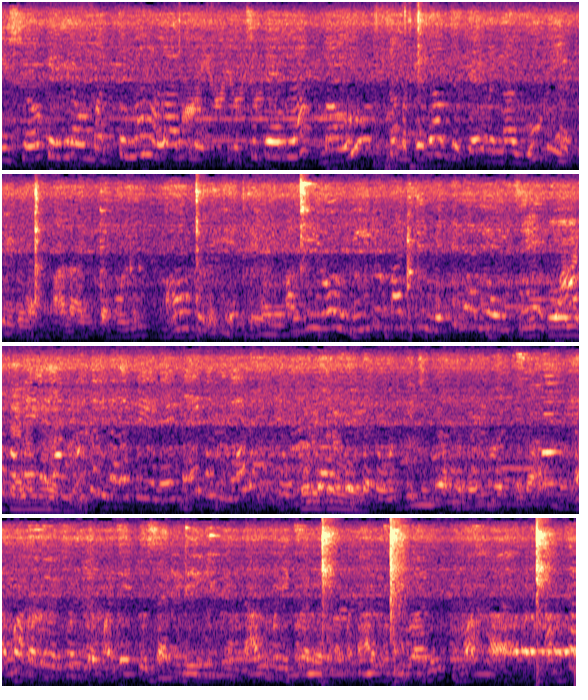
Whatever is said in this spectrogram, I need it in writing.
என் ஷோ கேக்குறவங்க மட்டும்தான் நல்லா இருக்கணும் மிச்ச பேர்லாம் பவு நமக்கு ஏதாவது தேவைன்னா கூகுள்ல தேடலாம் ஆனா இந்த பொண்ணு கூகுளையே தேவை ஐயோ வீடியோ பார்த்து நெட்டு காலி ஆயிடுச்சு கூகுள் பண்ணுங்க நம்ம நாலு மணிக்கு நாலு மணி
